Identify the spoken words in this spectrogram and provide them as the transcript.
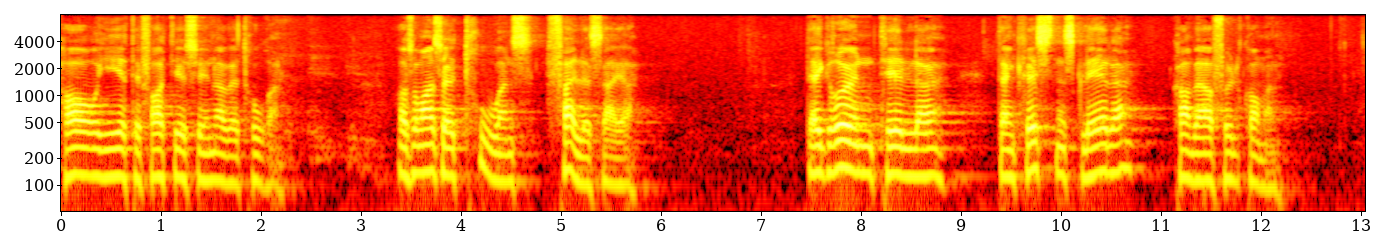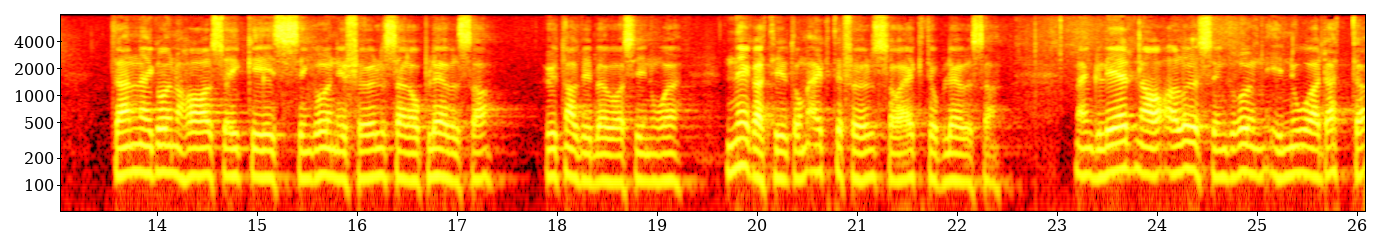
har og gir til fattige synder ved troen. Og som altså er troens felleseie. Det er grunnen til eh, den kristnes glede kan være fullkommen. Denne grunnen har altså ikke sin grunn i følelser eller opplevelser, uten at vi behøver å si noe negativt om ekte følelser og ekte opplevelser. Men gleden har aldri sin grunn i noe av dette,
